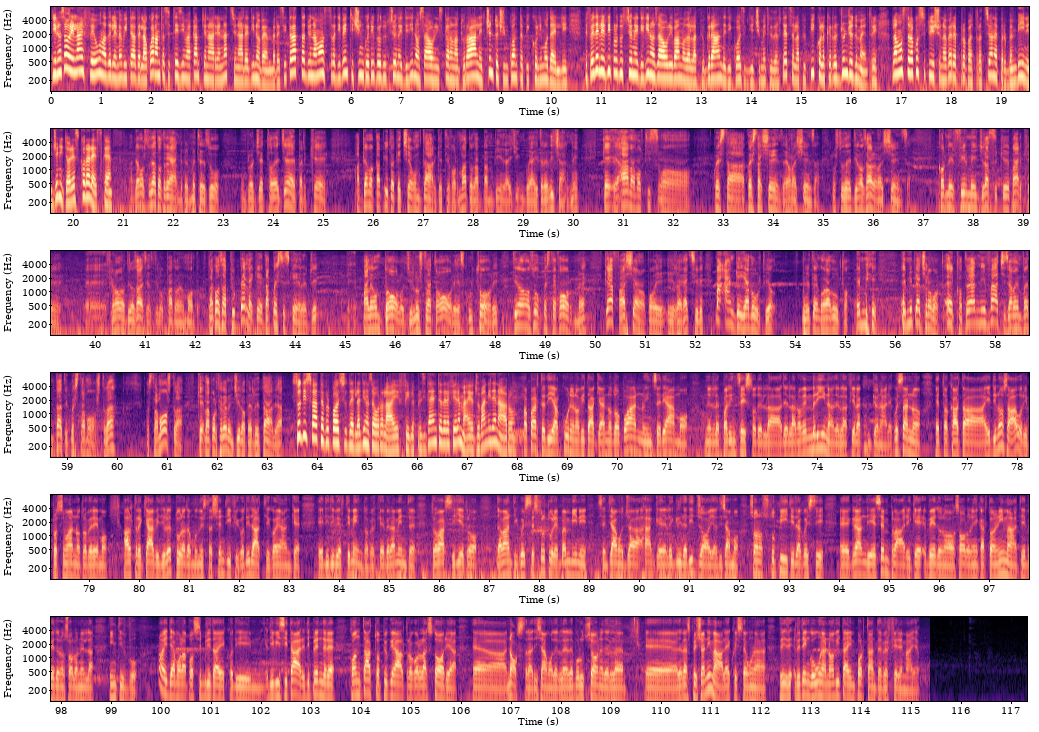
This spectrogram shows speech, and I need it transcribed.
Dinosauri Life è una delle novità della 47esima campionaria nazionale di novembre. Si tratta di una mostra di 25 riproduzioni di dinosauri in scala naturale e 150 piccoli modelli. Le fedeli riproduzioni di dinosauri vanno dalla più grande di quasi 10 metri di altezza alla più piccola che raggiunge 2 metri. La mostra costituisce una vera e propria attrazione per bambini, genitori e scolaresche. Abbiamo studiato tre anni per mettere su un progetto del genere perché abbiamo capito che c'è un target formato da bambini dai 5 ai 13 anni che ama moltissimo questa, questa scienza, è una scienza, lo studio del dinosauro è una scienza. Con il film Jurassic Park eh, il fenomeno dinosauro si è sviluppato nel mondo. La cosa più bella è che da questi scheletri eh, paleontologi, illustratori e scultori tirano su queste forme che affascinano poi i ragazzini, ma anche gli adulti. Io mi ritengo un adulto e mi, e mi piacciono molto. Ecco, tre anni fa ci siamo inventati questa mostra questa mostra che la porteremo in giro per l'Italia. Soddisfatto a proposito della Dinosauro Life, il presidente delle Fiere Maia Giovanni Denaro. Fa parte di alcune novità che anno dopo anno inseriamo nel palinsesto della, della novembrina, della fiera campionaria. Quest'anno è toccata ai dinosauri, il prossimo anno troveremo altre chiavi di lettura da un punto di vista scientifico, didattico e anche eh, di divertimento perché veramente trovarsi dietro davanti queste strutture i bambini sentiamo già anche le grida di gioia, diciamo, sono stupiti da questi eh, grandi esemplari che vedono solo nei cartoni animati e vedono solo nella, in tv. Noi diamo la possibilità ecco, di, di, visitare, di prendere contatto più che altro con la storia eh, nostra, diciamo, dell'evoluzione del, eh, della specie animale e questa è una, ritengo una novità importante per Fiere Maia.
